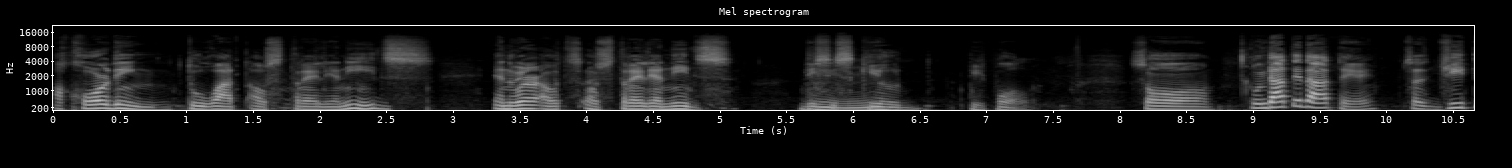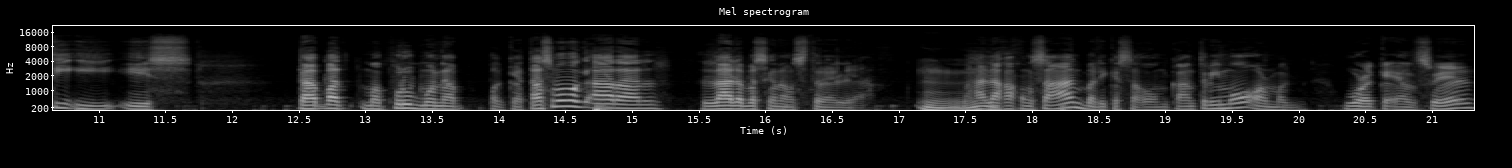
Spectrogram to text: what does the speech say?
according to what Australia needs and where Aus- Australia needs these Mhm. skilled people. So, kung dati-dati sa GTE is dapat ma-prove mo na pagkatapos mo mag-aral, lalabas ka ng Australia. Mm. Bahala ka kung saan, balik ka sa home country mo or mag-work ka elsewhere.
